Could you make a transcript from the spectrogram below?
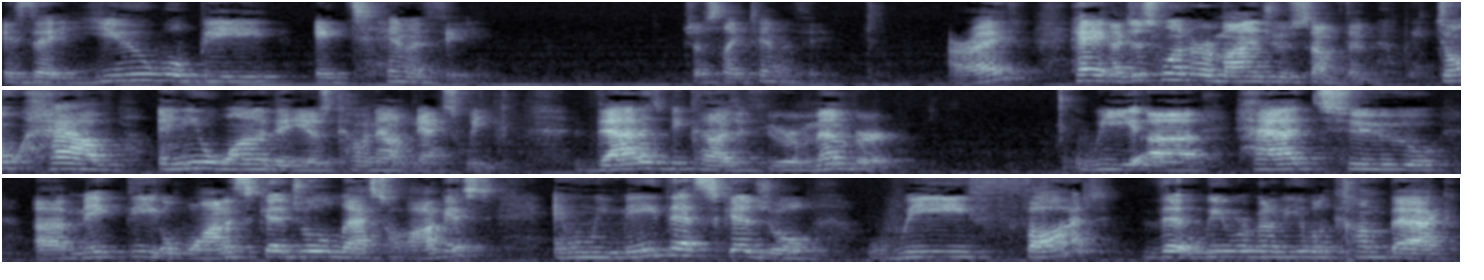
is that you will be a Timothy, just like Timothy. All right? Hey, I just want to remind you of something. We don't have any Awana videos coming out next week. That is because, if you remember, we uh, had to uh, make the Awana schedule last August. And when we made that schedule, we thought that we were going to be able to come back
